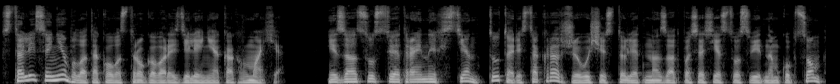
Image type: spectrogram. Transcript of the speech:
В столице не было такого строгого разделения, как в Махе. Из-за отсутствия тройных стен, тут аристократ, живущий сто лет назад по соседству с видным купцом,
